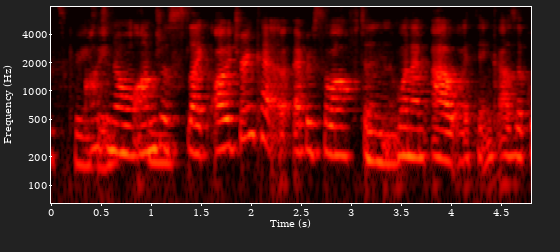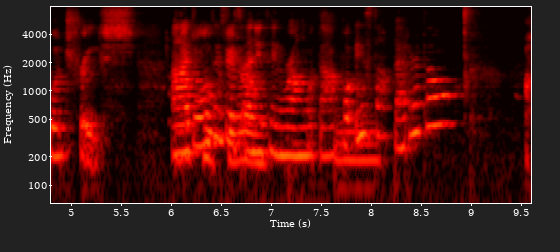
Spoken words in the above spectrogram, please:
it's crazy. I don't know. I'm Mm. just like I drink it every so often Mm. when I'm out. I think as a good treat, and I I don't think there's Zero. anything wrong with that. But is Mm. that better though? I,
